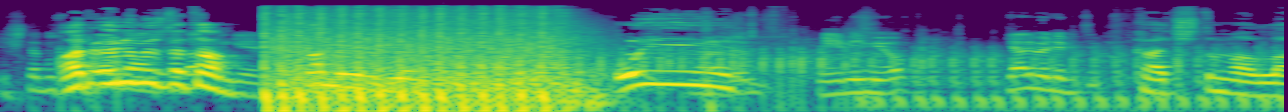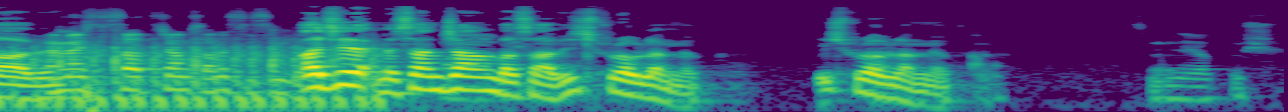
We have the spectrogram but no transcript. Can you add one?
İşte bu Abi sefer önümüzde arkadan tam. mı Tam önümüzde. Oy Eğimim yok. Gel böyle bir tip. kaçtım vallahi abi. Hemen sis atacağım sana sisim de. Acele etme sen can bas abi hiç problem yok. Hiç problem yok. Sisim de yokmuş.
